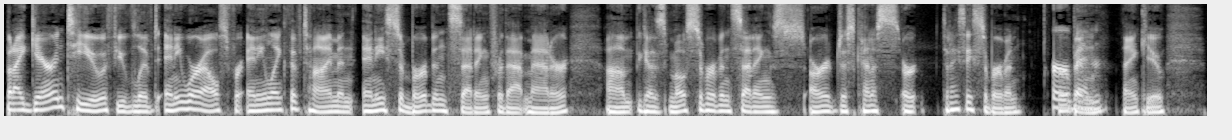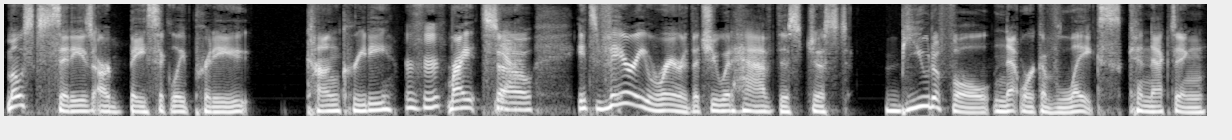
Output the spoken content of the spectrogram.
But I guarantee you, if you've lived anywhere else for any length of time in any suburban setting for that matter, um, because most suburban settings are just kind of, or did I say suburban? Urban. Thank you. Most cities are basically pretty concretey, right? So it's very rare that you would have this just beautiful network of lakes connecting,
